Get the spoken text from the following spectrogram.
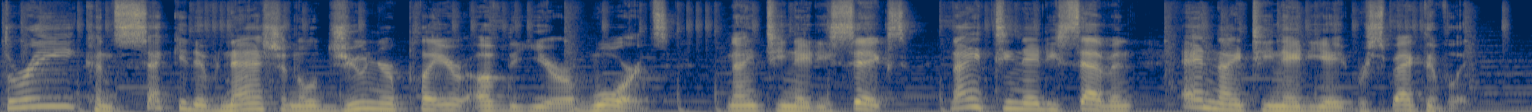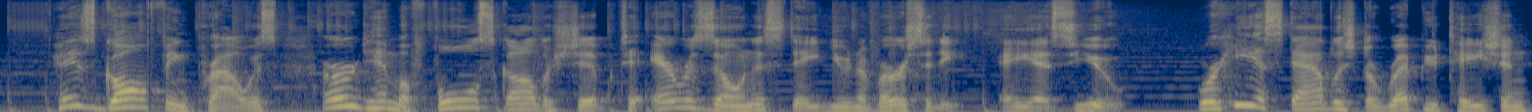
three consecutive National Junior Player of the Year awards 1986, 1987, and 1988, respectively. His golfing prowess earned him a full scholarship to Arizona State University, ASU, where he established a reputation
